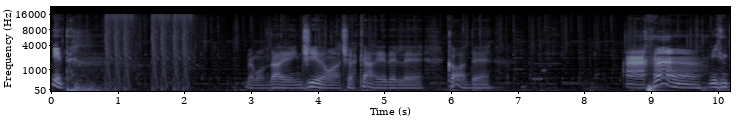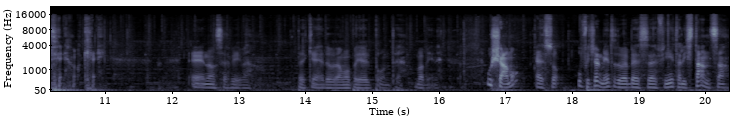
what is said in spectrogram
Niente. Dobbiamo andare in giro a cercare delle corde. Ah, niente, ok. E non serviva. Perché dovevamo aprire il ponte. Va bene. Usciamo. Adesso ufficialmente dovrebbe essere finita l'istanza.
